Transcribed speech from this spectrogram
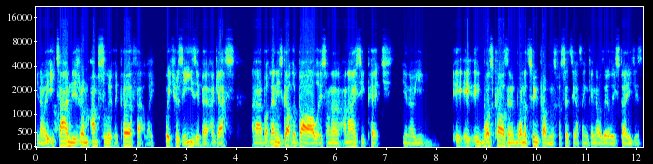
you know, he timed his run absolutely perfectly, which was the easy bit, I guess. Uh, but then he's got the ball. It's on a, an icy pitch. You know, you, it, it, was causing one or two problems for City, I think, in those early stages.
